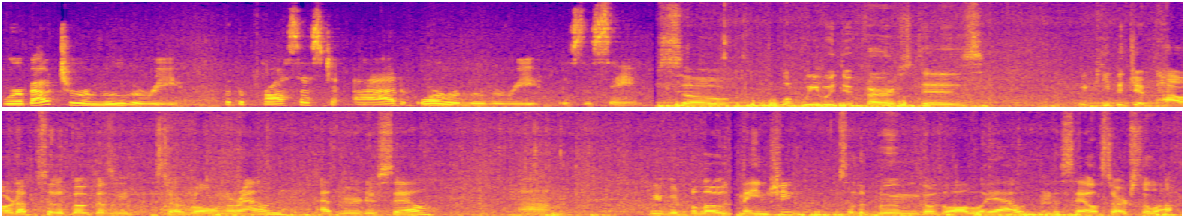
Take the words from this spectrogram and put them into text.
We're about to remove a reef, but the process to add or remove a reef is the same. So what we would do first is we keep the jib powered up so the boat doesn't start rolling around as we reduce sail. Um, we would blow the main sheet so the boom goes all the way out and the sail starts to luff.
